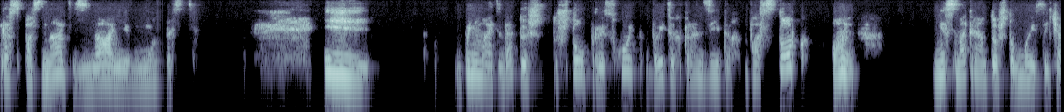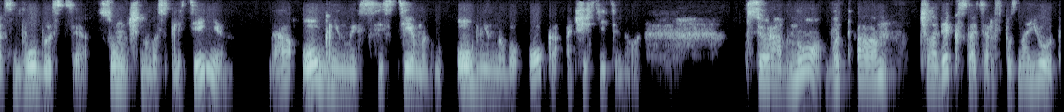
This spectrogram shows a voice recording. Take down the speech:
распознать знание, мудрость. И понимаете, да, то есть что происходит в этих транзитах? Восторг, он, несмотря на то, что мы сейчас в области солнечного сплетения, да, огненной системы, огненного ока очистительного, все равно вот а, человек, кстати, распознает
